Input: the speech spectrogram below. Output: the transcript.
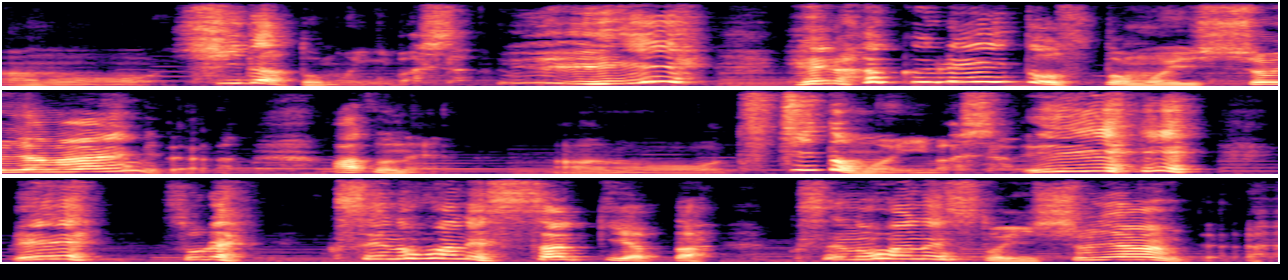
あの、火だとも言いました。えー、ヘラクレイトスとも一緒じゃない？みたいな。あとね、あの、土とも言いました。えー、えー、それ、クセノファネスさっきやった、クセノファネスと一緒じゃんみたいな。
